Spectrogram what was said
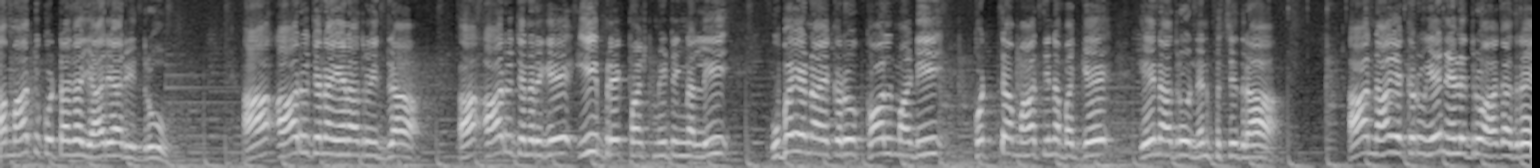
ಆ ಮಾತು ಕೊಟ್ಟಾಗ ಯಾರ್ಯಾರು ಇದ್ರು ಆ ಆರು ಜನ ಏನಾದರೂ ಇದ್ರಾ, ಆ ಆರು ಜನರಿಗೆ ಈ ಬ್ರೇಕ್ಫಾಸ್ಟ್ ಮೀಟಿಂಗ್ನಲ್ಲಿ ಉಭಯ ನಾಯಕರು ಕಾಲ್ ಮಾಡಿ ಕೊಟ್ಟ ಮಾತಿನ ಬಗ್ಗೆ ಏನಾದರೂ ನೆನಪಿಸಿದ್ರಾ? ಆ ನಾಯಕರು ಏನು ಹೇಳಿದ್ರು ಹಾಗಾದರೆ?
